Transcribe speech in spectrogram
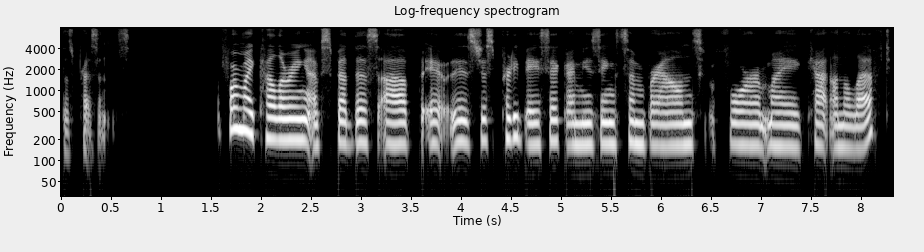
those presents. For my coloring, I've sped this up. It is just pretty basic. I'm using some browns for my cat on the left.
